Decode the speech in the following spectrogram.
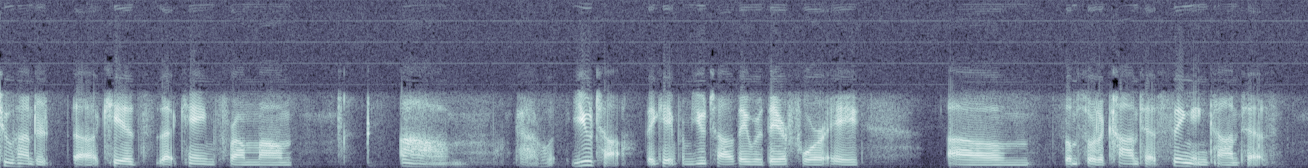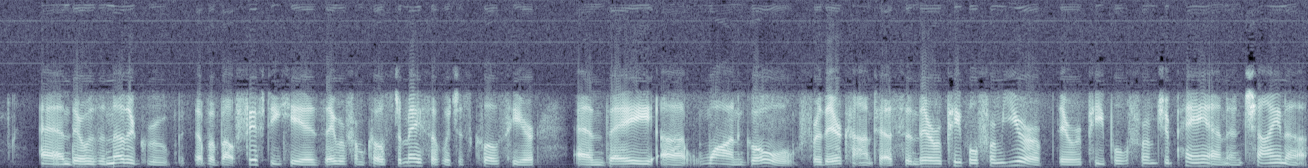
200 uh, kids that came from, um, um, God, what, Utah. They came from Utah. They were there for a um, some sort of contest, singing contest. And there was another group of about 50 kids. They were from Costa Mesa, which is close here, and they uh, won gold for their contest. And there were people from Europe, there were people from Japan and China,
